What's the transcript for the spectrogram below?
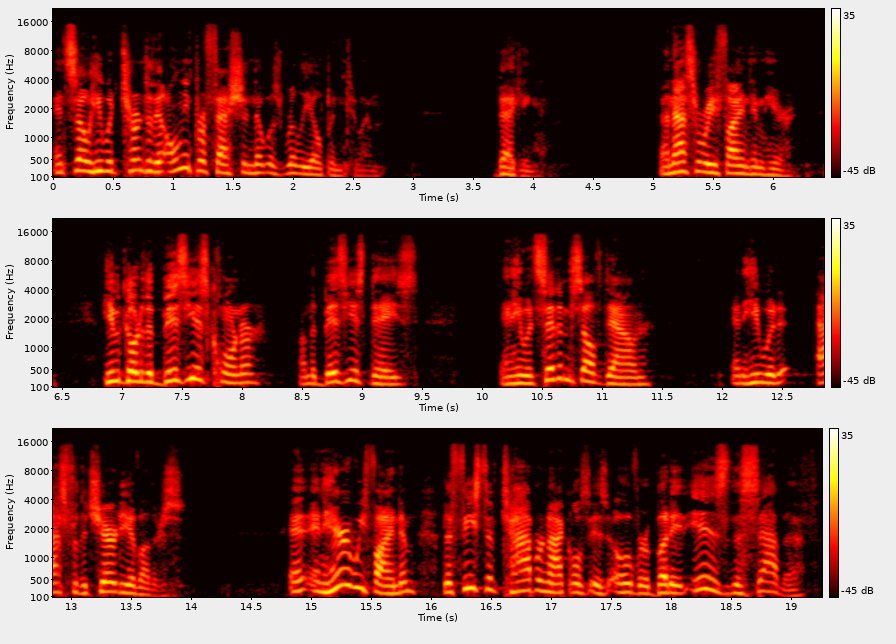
And so he would turn to the only profession that was really open to him begging. And that's where we find him here. He would go to the busiest corner on the busiest days, and he would sit himself down and he would ask for the charity of others. And, and here we find him. The Feast of Tabernacles is over, but it is the Sabbath.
